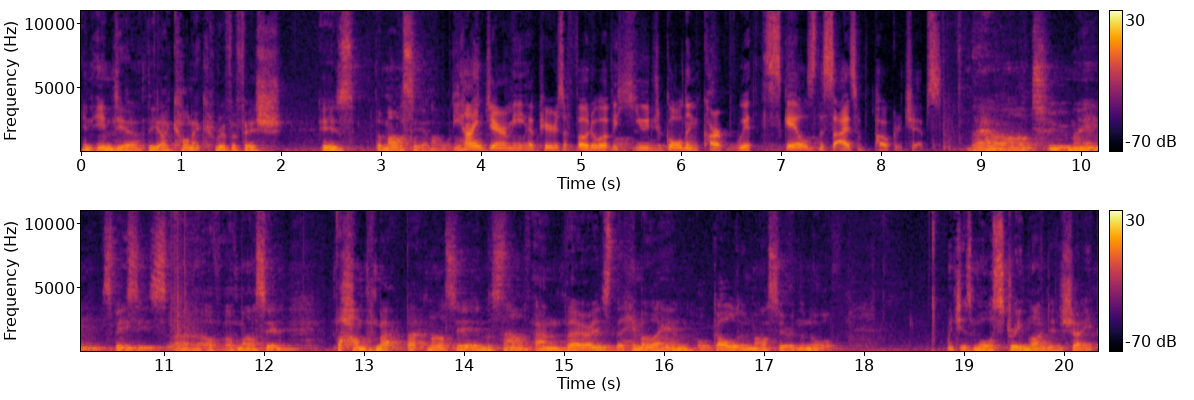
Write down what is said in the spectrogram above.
In India, the iconic river fish is the mahseer. Behind Jeremy appears a photo of a huge golden carp with scales the size of poker chips. There are two main species uh, of, of mahseer the humpback mahseer in the south, and there is the Himalayan or golden mahseer in the north, which is more streamlined in shape.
